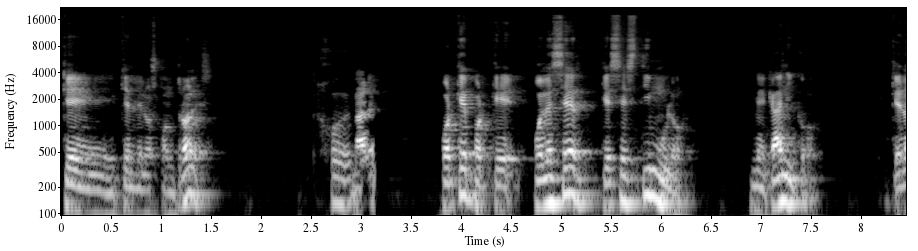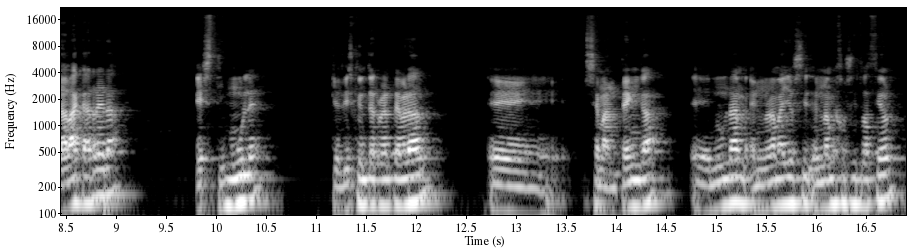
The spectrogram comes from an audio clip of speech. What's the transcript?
que, el de los controles. Joder. ¿Vale? ¿Por qué? Porque puede ser que ese estímulo mecánico que da la carrera estimule que el disco intervertebral eh, se mantenga en una, en una, mayor, en una mejor situación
